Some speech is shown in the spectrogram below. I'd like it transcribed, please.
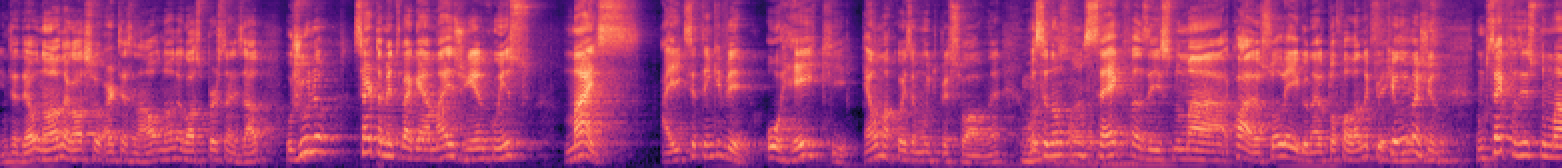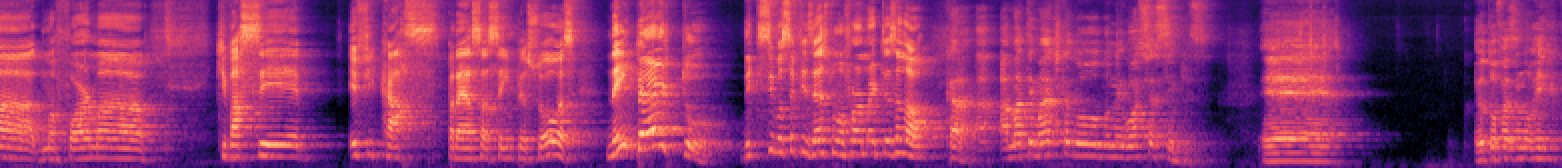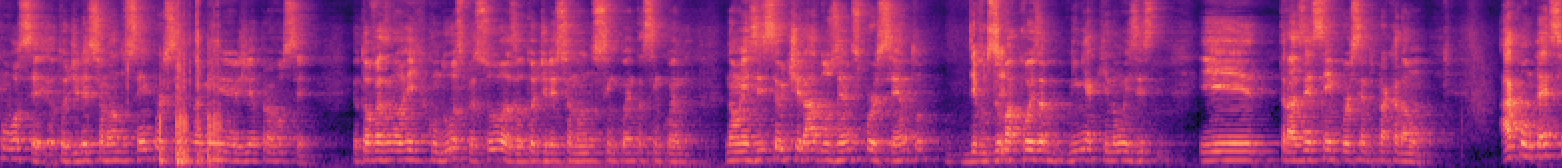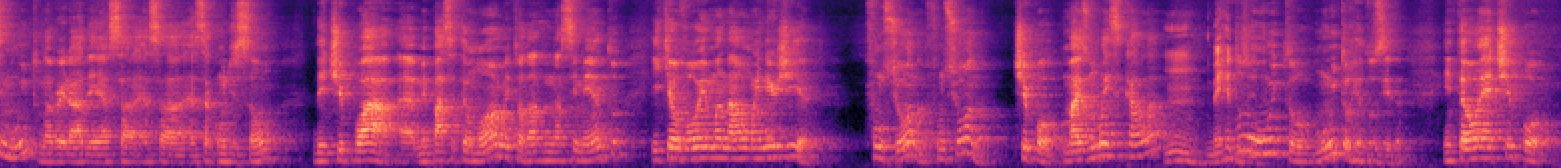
Entendeu? Não é um negócio artesanal, não é um negócio personalizado. O Júnior certamente vai ganhar mais dinheiro com isso, mas aí que você tem que ver. O reiki é uma coisa muito pessoal, né? Muito você não pessoal, consegue fazer isso numa. Claro, eu sou leigo, né? Eu tô falando aqui o Sim, que eu sim, imagino. sim. Não consegue fazer isso numa, de uma forma que vá ser eficaz para essas 100 pessoas, nem perto de que se você fizesse de uma forma artesanal. Cara, a, a matemática do, do negócio é simples. É, eu estou fazendo o reiki com você, eu estou direcionando 100% da minha energia para você. Eu estou fazendo o reiki com duas pessoas, eu estou direcionando 50-50. Não existe eu tirar 200% De você. de uma coisa minha que não existe e trazer 100% para cada um. Acontece muito, na verdade, essa, essa, essa condição de tipo, ah, eh, me passa teu nome, tua data de nascimento e que eu vou emanar uma energia. Funciona? Funciona. Tipo, mas numa escala Hum, bem reduzido. muito, muito reduzida. Então é tipo.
